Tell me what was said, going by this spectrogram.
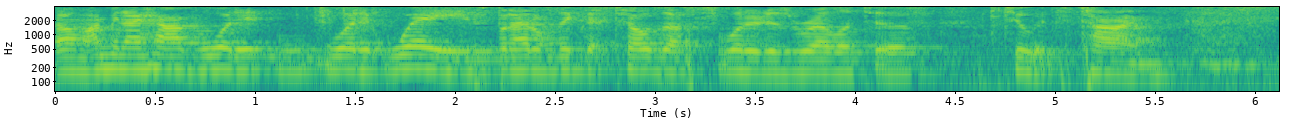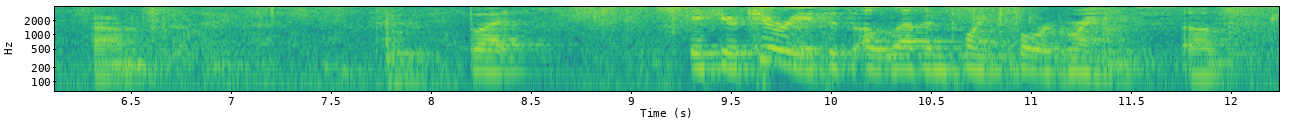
Um, I mean, I have what it what it weighs, but I don't think that tells us what it is relative to its time. Um, but if you're curious, it's 11.4 grams of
